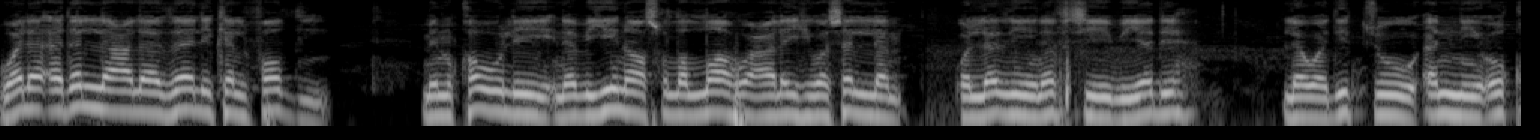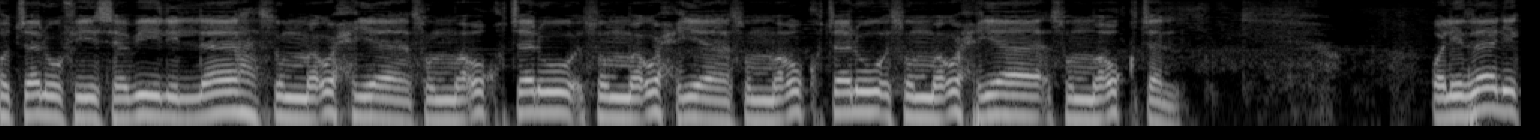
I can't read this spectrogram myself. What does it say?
ولا أدل على ذلك الفضل من قول نبينا صلى الله عليه وسلم والذي نفسي بيده لوددت أني أقتل في سبيل الله ثم أحيا ثم أقتل ثم أحيا ثم أقتل ثم أحيا ثم أقتل. ولذلك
